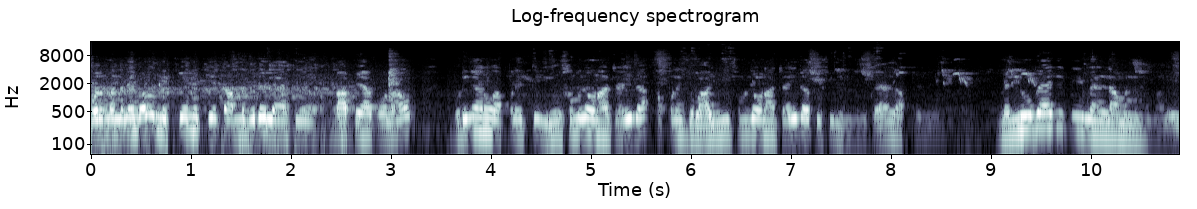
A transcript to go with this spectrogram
ਔਰ ਮੰਨਣੇ ਵਾਲੋ ਨਿੱਕੇ ਨਿੱਕੇ ਕੰਮ ਜਿਹੜੇ ਲੈ ਕੇ ਬਾਬਿਆਂ ਕੋਲ ਆਓ, ਬੁੜੀਆਂ ਨੂੰ ਆਪਣੀ ਧੀ ਨੂੰ ਸਮਝਾਉਣਾ ਚਾਹੀਦਾ, ਆਪਣੀ ਜਵਾਈ ਨੂੰ ਸਮਝਾਉਣਾ ਚਾਹੀਦਾ, ਤੁਸੀਂ ਮੈਨੂੰ ਕਹਿ ਲੱਪੇ ਮੈਨੂੰ ਕਹਿ ਕੇ ਕੀ ਮਿਲਣਾ ਮੰਨਣੇ ਵਾਲੇ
